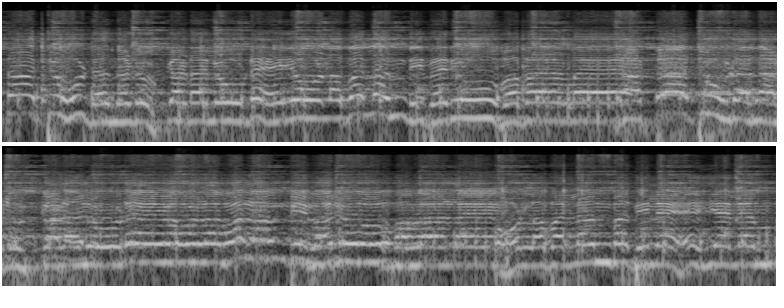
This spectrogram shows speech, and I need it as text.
കോഴിയിലെന്നു നടുക്കടലൂടെ കൂടെ അടക്ക മുടിപ്പവളവളെ നട്ടാറ്റൂട നടുക്കടലൂടെ ഓളവലമ്പി വരൂപവൾ വരൂ മകളെ? ഓളവലമ്പതിലെ എലമ്പ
